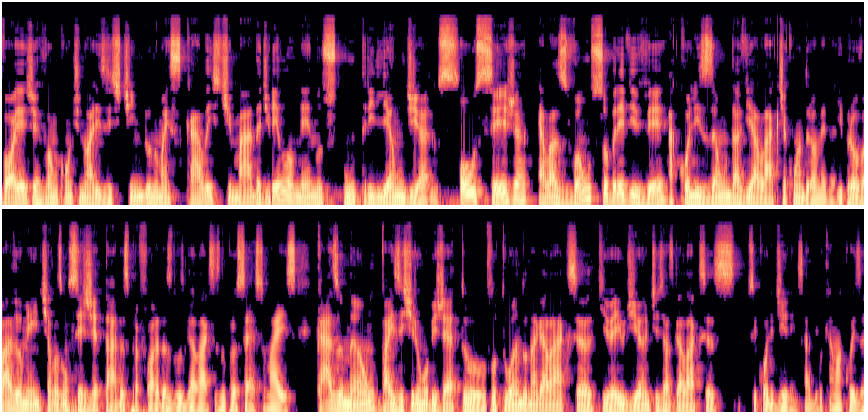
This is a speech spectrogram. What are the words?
Voyager vão continuar existindo numa escala estimada de pelo menos um trilhão de anos. Ou seja, elas vão sobreviver à colisão da Via Láctea com Andrômeda. E provavelmente elas vão ser jetadas para fora das duas galáxias no processo. Mas caso não, vai existir um objeto flutuando na galáxia que veio de antes das galáxias se colidirem, sabe? O que é uma coisa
